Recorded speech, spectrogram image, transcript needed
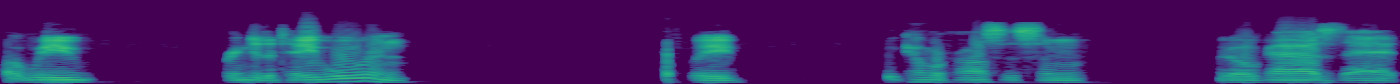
what we bring to the table and hopefully we come across as some good old guys that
